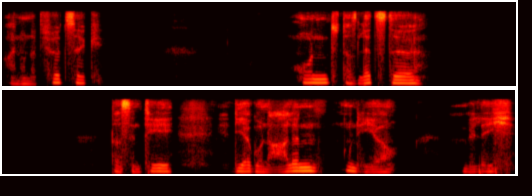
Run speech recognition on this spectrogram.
140 und das letzte das sind die Diagonalen und hier will ich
